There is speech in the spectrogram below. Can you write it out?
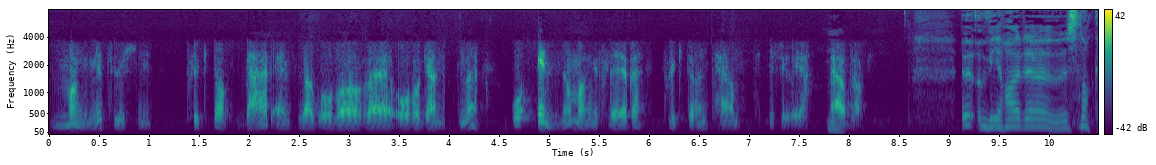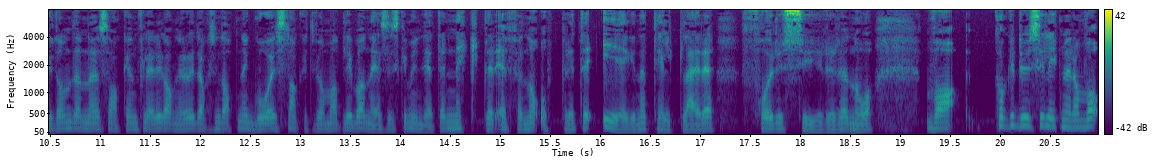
mange tusen flykter hver eneste dag over, eh, over grensene. Og enda mange flere flykter internt i Syria hver dag. Vi har eh, snakket om denne saken flere ganger, og i Dagsnytt 18 i går snakket vi om at libanesiske myndigheter nekter FN å opprette egne teltleirer for syrere nå. Hva, kan ikke du si litt mer om hva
